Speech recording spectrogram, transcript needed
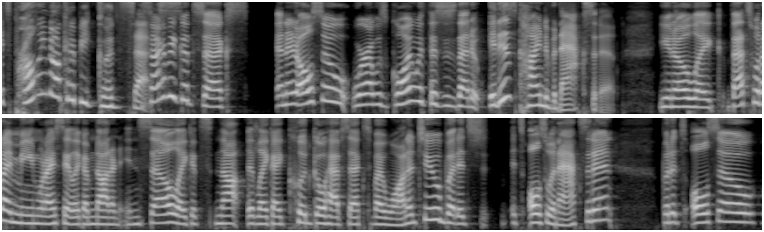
it's probably not going to be good sex. It's not gonna be good sex. And it also where I was going with this is that it, it is kind of an accident. You know, like that's what I mean when I say like I'm not an incel. Like it's not like I could go have sex if I wanted to, but it's it's also an accident. But it's also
